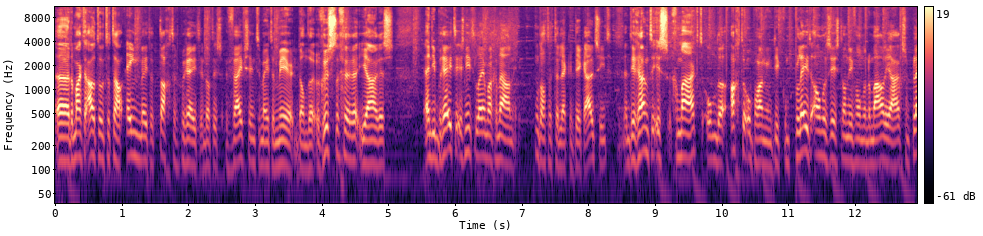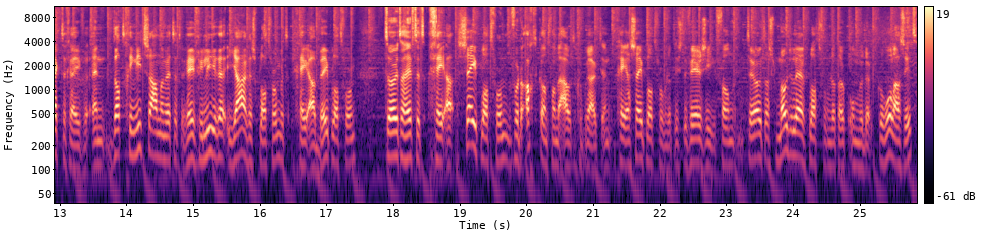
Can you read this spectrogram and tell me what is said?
Uh, dat maakt de auto in totaal 1,80 meter breed en dat is 5 centimeter meer dan de rustigere Yaris. En die breedte is niet alleen maar gedaan omdat het er lekker dik uitziet. Die ruimte is gemaakt om de achterophanging, die compleet anders is dan die van de normale Yaris, een plek te geven. En dat ging niet samen met het reguliere Yaris-platform, het GAB-platform. Toyota heeft het GAC-platform voor de achterkant van de auto gebruikt. En GAC-platform, dat is de versie van Toyota's modulaire platform dat ook onder de Corolla zit.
